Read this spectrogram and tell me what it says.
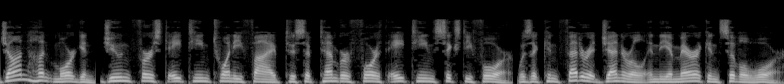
John Hunt Morgan June 1, 1825 to September 4, 1864 was a Confederate general in the American Civil War.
